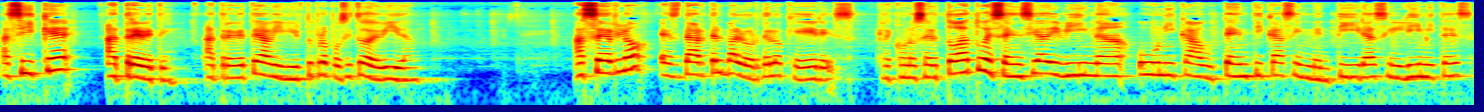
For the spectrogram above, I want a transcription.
Así que atrévete, Atrévete a vivir tu propósito de vida. Hacerlo es darte el valor de lo que eres, reconocer toda tu esencia divina, única, auténtica, sin mentiras, sin límites,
